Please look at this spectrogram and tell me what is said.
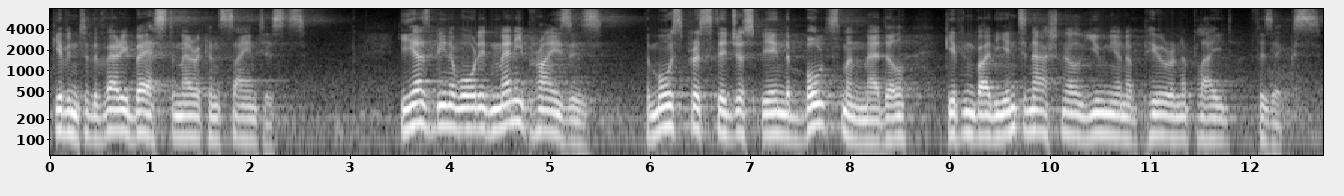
given to the very best American scientists. He has been awarded many prizes, the most prestigious being the Boltzmann Medal given by the International Union of Pure and Applied Physics.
